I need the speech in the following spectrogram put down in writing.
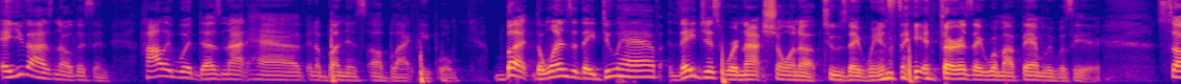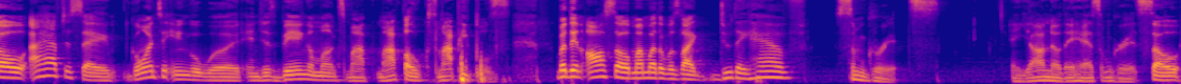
and you guys know, listen, Hollywood does not have an abundance of black people. But the ones that they do have, they just were not showing up Tuesday, Wednesday, and Thursday when my family was here. So I have to say, going to Inglewood and just being amongst my my folks, my peoples. But then also my mother was like, do they have some grits? And y'all know they had some grits. So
